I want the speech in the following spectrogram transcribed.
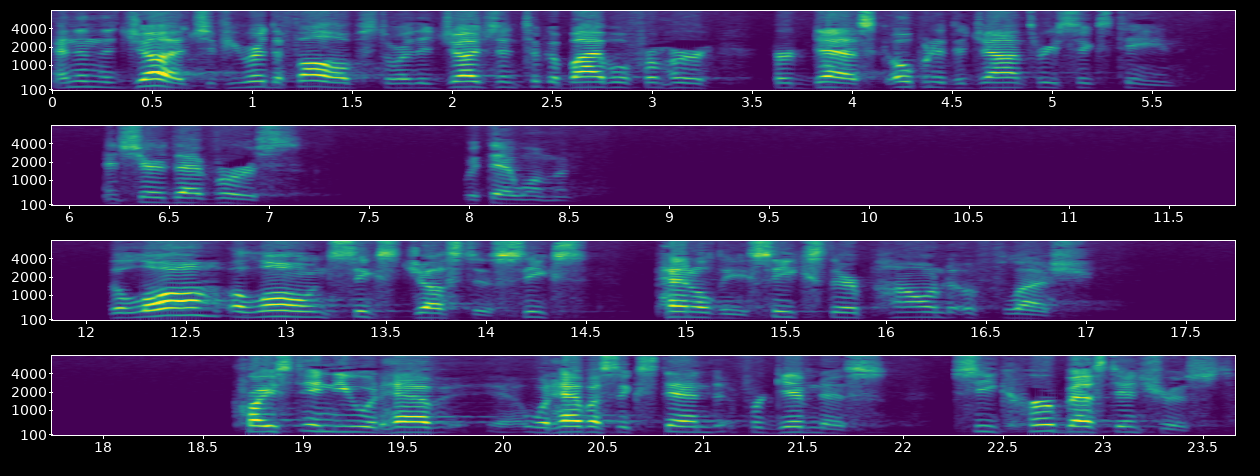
And then the judge, if you read the follow-up story, the judge then took a Bible from her, her desk, opened it to John 3.16, and shared that verse with that woman. The law alone seeks justice, seeks penalty, seeks their pound of flesh. Christ in you would have, would have us extend forgiveness, seek her best interest,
